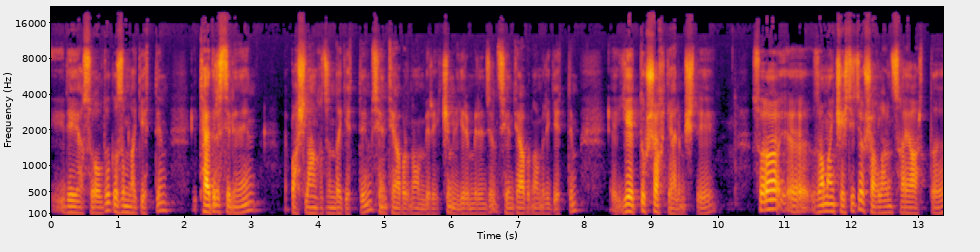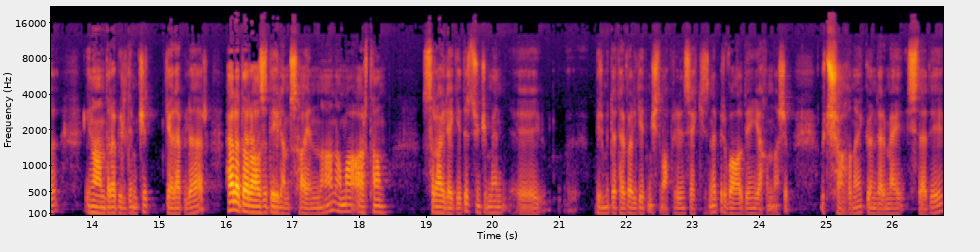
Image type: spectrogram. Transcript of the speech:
ideyası oldu. Qızımla getdim. Tədris ilinin başlanğıcında getdim. Sentyabrın 11-i, 2021-ci il sentyabrın 11-i getdim. 7 e, uşaq gəlmişdi. Sonra e, zaman keçdikcə uşaqların sayı artdı. İnandıra bildim ki, gələ bilər. Hələ də razı deyiləm sayından, amma artan sıra ilə gedir. Çünki mən e, bir müddət əvvəl getmişdim aprelin 8-də bir valideyn yaxınlaşıb 3 uşağını göndərmək istədi.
